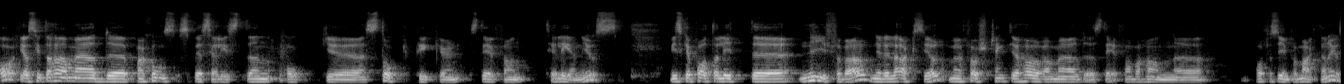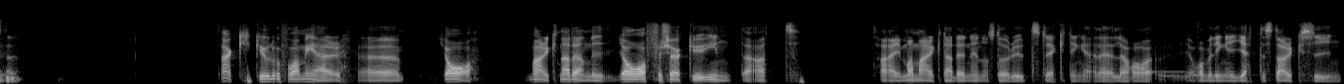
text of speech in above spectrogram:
Ja, jag sitter här med eh, pensionsspecialisten och eh, stockpickern Stefan Telenius. Vi ska prata lite eh, nyförvärv när det gäller aktier, men först tänkte jag höra med Stefan vad han har för syn på marknaden just nu. Tack, kul att få vara med här. Ja, marknaden. Jag försöker ju inte att tajma marknaden i någon större utsträckning eller ha, jag har väl ingen jättestark syn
